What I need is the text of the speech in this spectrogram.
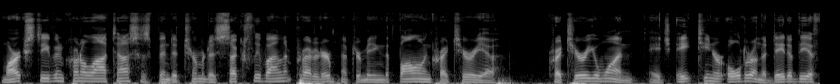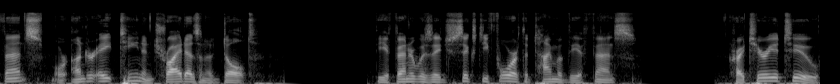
Mark Stephen Chronolatos has been determined a sexually violent predator after meeting the following criteria. Criteria 1. Age 18 or older on the date of the offense, or under 18 and tried as an adult. The offender was age 64 at the time of the offense. Criteria 2.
